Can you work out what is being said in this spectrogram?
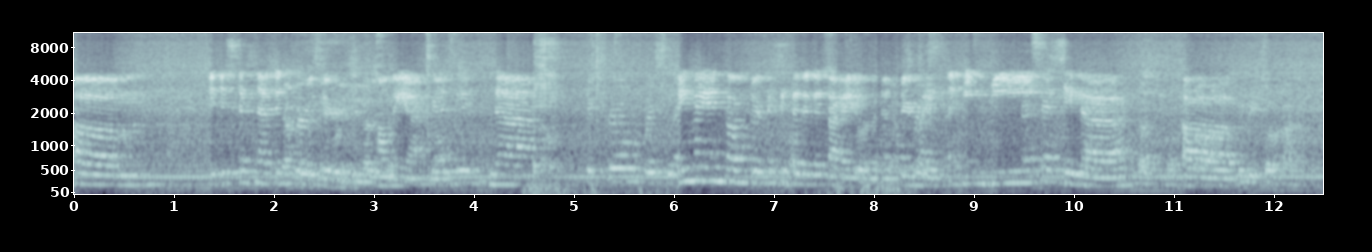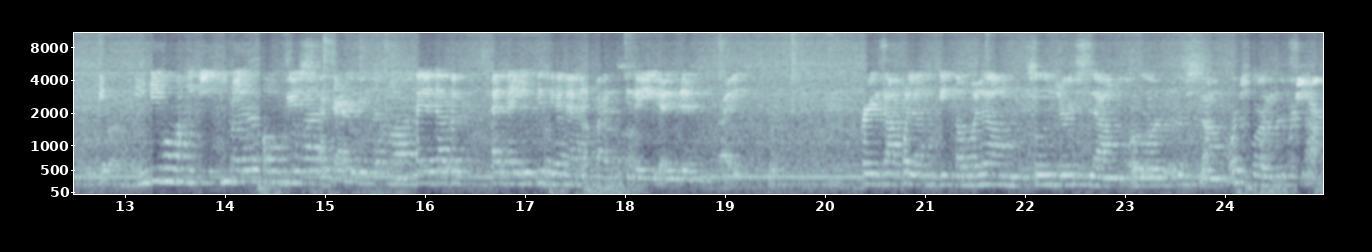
um, i-discuss natin further mamaya na may may encounter kasi talaga tayo na termites na hindi sila uh, hindi mo makikita, hindi obvious agad. Kaya dapat at naiintindihan natin paano sila i-identify. For example, lang makita mo lang, soldiers lang, or workers lang, or swarmers lang.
